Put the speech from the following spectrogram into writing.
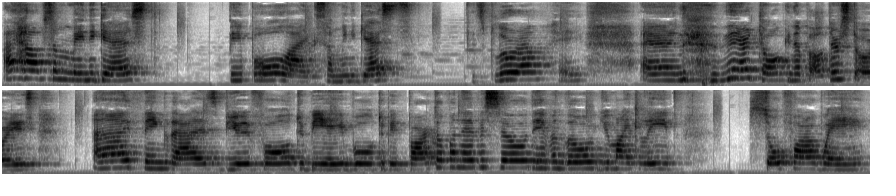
I have some mini guests, people like some mini guests, it's plural, hey, and they're talking about their stories. I think that it's beautiful to be able to be part of an episode, even though you might live so far away.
